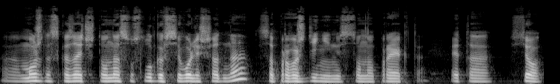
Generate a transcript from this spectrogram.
э, можно сказать, что у нас услуга всего лишь одна – сопровождение инвестиционного проекта. Это все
